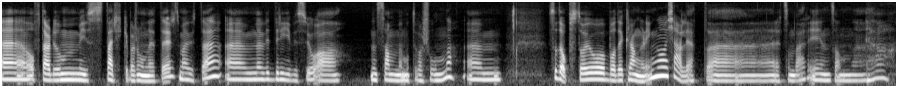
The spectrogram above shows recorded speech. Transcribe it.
Eh, ofte er det jo mye sterke personligheter som er ute, eh, men vi drives jo av den samme motivasjonen, da. Um, så det oppstår jo både krangling og kjærlighet eh, rett som det er, i en sånn eh, et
